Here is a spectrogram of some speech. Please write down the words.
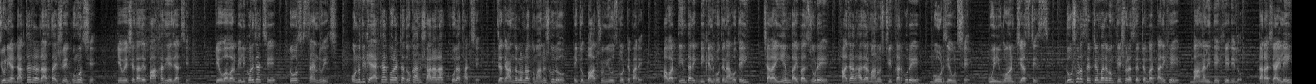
জুনিয়র ডাক্তাররা রাস্তায় শুয়ে ঘুমোচ্ছে। কেউ এসে তাদের পাখা দিয়ে যাচ্ছে। কেউ আবার বিলি করে যাচ্ছে টোস্ট স্যান্ডউইচ। অন্যদিকে একটার পর একটা দোকান সারা রাত খোলা থাকছে, যাতে আন্দোলনরত মানুষগুলো একটু বাথরুম ইউজ করতে পারে। আবার তিন তারিখ বিকেল হতে না হতেই সারা ইএম বাইপাস জুড়ে হাজার হাজার মানুষ চিৎকার করে গর্জে উঠছে উই ওয়ান্ট জাস্টিস দোসরা সেপ্টেম্বর এবং তেসরা সেপ্টেম্বর তারিখে বাঙালি দেখিয়ে দিল, তারা চাইলেই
